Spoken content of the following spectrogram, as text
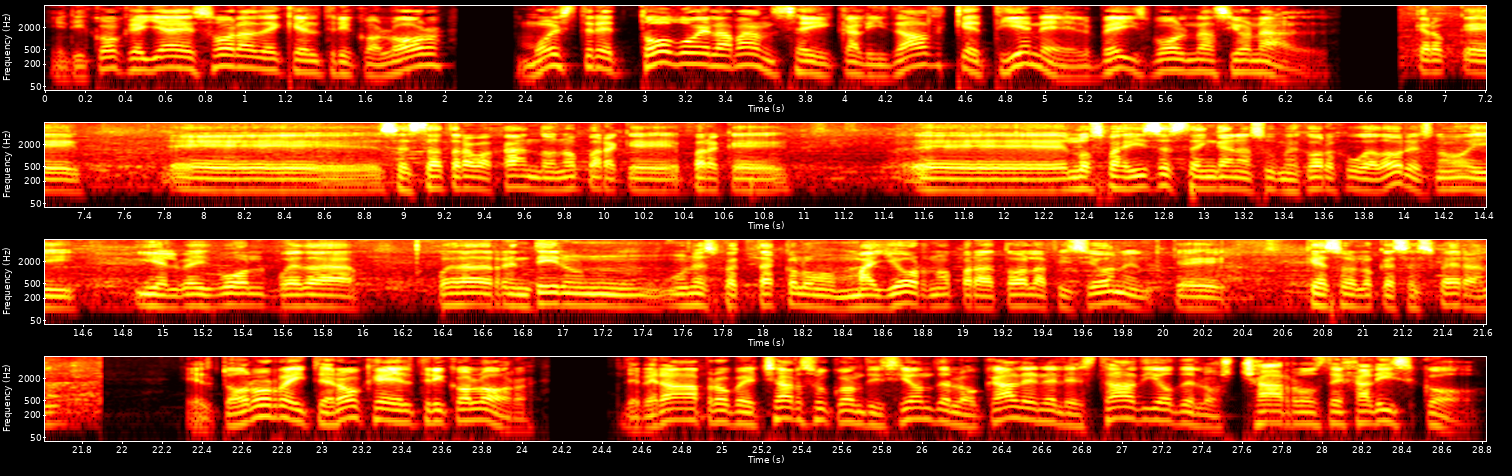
indicó que ya es hora de que el tricolor muestre todo el avance y calidad que tiene el béisbol nacional. Creo que eh, se está trabajando ¿no? para que, para que eh, los países tengan a sus mejores jugadores ¿no? y, y el béisbol pueda, pueda rendir un, un, espectáculo mayor ¿no? para toda la afición, que, que eso es lo que se espera. ¿no? El toro reiteró que el tricolor deberá aprovechar su condición de local en el estadio de los Charros de Jalisco.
